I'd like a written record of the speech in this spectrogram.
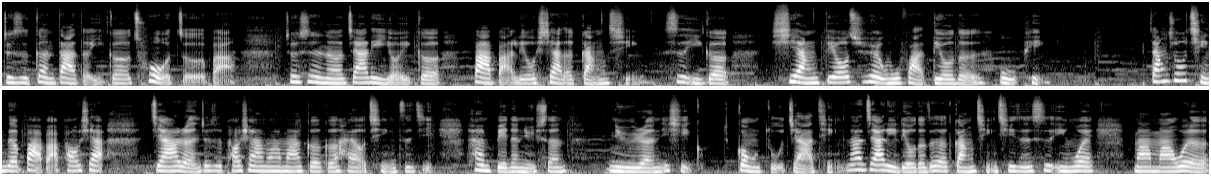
就是更大的一个挫折吧。就是呢，家里有一个爸爸留下的钢琴，是一个想丢却无法丢的物品。当初晴的爸爸抛下家人，就是抛下妈妈、哥哥，还有晴自己和别的女生、女人一起。共组家庭，那家里留的这个钢琴，其实是因为妈妈为了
